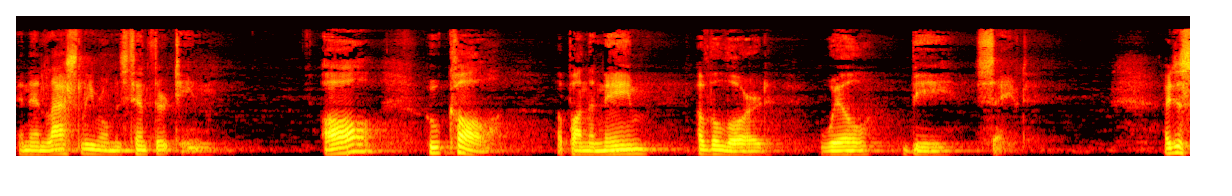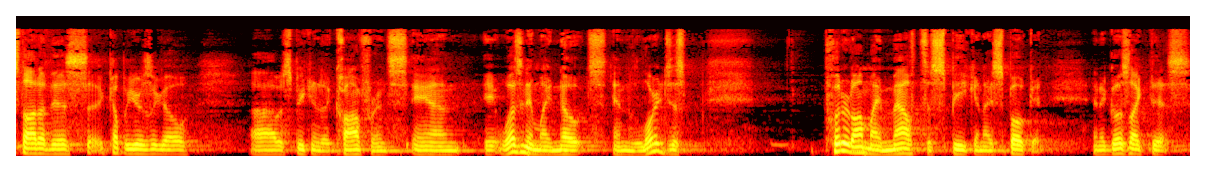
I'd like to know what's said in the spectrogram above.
And then lastly, Romans 10:13. All who call upon the name of the Lord will be saved. I just thought of this a couple years ago. Uh, I was speaking at a conference, and it wasn't in my notes, and the Lord just put it on my mouth to speak, and I spoke it. And it goes like this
